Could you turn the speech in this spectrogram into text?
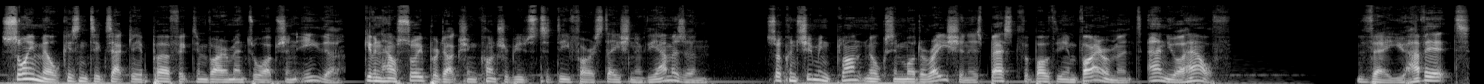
Soy milk isn't exactly a perfect environmental option either, given how soy production contributes to deforestation of the Amazon so consuming plant milks in moderation is best for both the environment and your health. There you have it.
